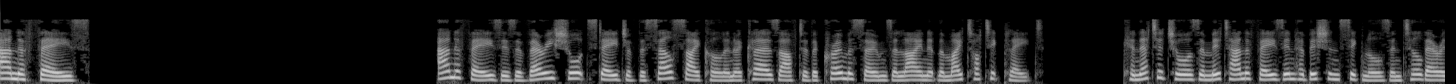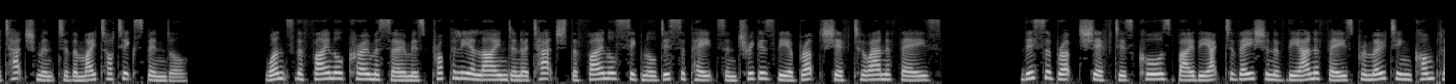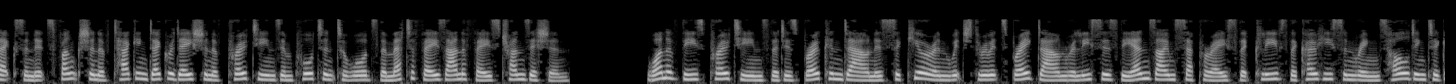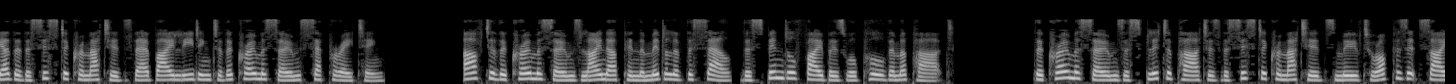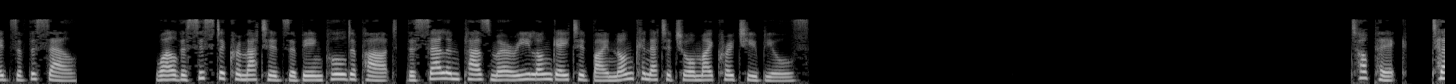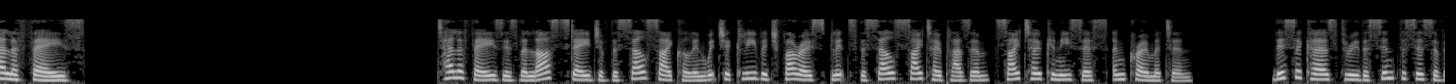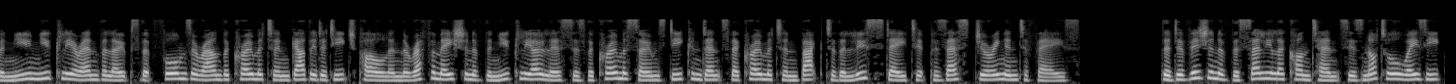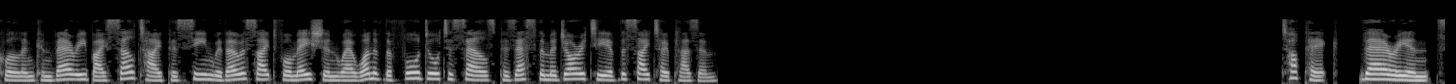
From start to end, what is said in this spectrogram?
Anaphase Anaphase is a very short stage of the cell cycle and occurs after the chromosomes align at the mitotic plate. Kinetochores emit anaphase inhibition signals until their attachment to the mitotic spindle. Once the final chromosome is properly aligned and attached the final signal dissipates and triggers the abrupt shift to anaphase. This abrupt shift is caused by the activation of the anaphase promoting complex and its function of tagging degradation of proteins important towards the metaphase-anaphase transition. One of these proteins that is broken down is securin which through its breakdown releases the enzyme separase that cleaves the cohesin rings holding together the sister chromatids thereby leading to the chromosomes separating. After the chromosomes line up in the middle of the cell, the spindle fibers will pull them apart. The chromosomes are split apart as the sister chromatids move to opposite sides of the cell. While the sister chromatids are being pulled apart, the cell and plasma are elongated by non-kinetochore microtubules. Telophase Telophase is the last stage of the cell cycle in which a cleavage furrow splits the cell's cytoplasm cytokinesis and chromatin. This occurs through the synthesis of a new nuclear envelopes that forms around the chromatin gathered at each pole and the reformation of the nucleolus as the chromosomes decondense their chromatin back to the loose state it possessed during interphase. The division of the cellular contents is not always equal and can vary by cell type as seen with oocyte formation where one of the four daughter cells possess the majority of the cytoplasm. Variants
